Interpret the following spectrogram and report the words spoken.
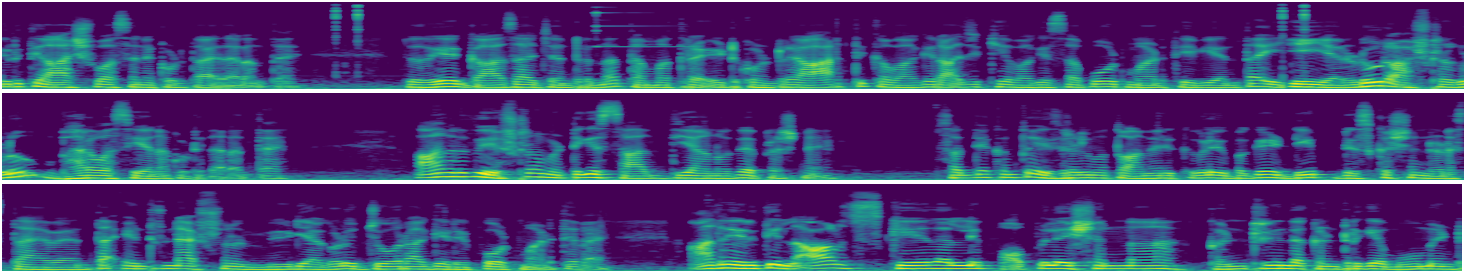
ಈ ರೀತಿ ಆಶ್ವಾಸನೆ ಕೊಡ್ತಾ ಇದ್ದಾರಂತೆ. ಜೊತೆಗೆ ಗಾಜಾ ಜನರನ್ನ ತಮ್ಮ ಹತ್ರ ಇಟ್ಕೊಂಡ್ರೆ ಆರ್ಥಿಕವಾಗಿ, ರಾಜಕೀಯವಾಗಿ ಸಪೋರ್ಟ್ ಮಾಡ್ತೀವಿ ಅಂತ ಈ ಎರಡೂ ರಾಷ್ಟ್ರಗಳು ಭರವಸೆಯನ್ನು ಕೊಟ್ಟಿದ್ದಾರಂತೆ. ಆದರೆ ಇದು ಎಷ್ಟರ ಮಟ್ಟಿಗೆ ಸಾಧ್ಯ ಅನ್ನೋದೇ ಪ್ರಶ್ನೆ. ಸದ್ಯಕ್ಕಂತೂ ಇಸ್ರೇಲ್ ಮತ್ತು ಅಮೆರಿಕಗಳು ಈ ಬಗ್ಗೆ ಡೀಪ್ ಡಿಸ್ಕಷನ್ ನಡೆಸ್ತಾ ಇವೆ ಅಂತ ಇಂಟರ್ನ್ಯಾಷನಲ್ ಮೀಡಿಯಾಗಳು ಜೋರಾಗಿ ರಿಪೋರ್ಟ್ ಮಾಡ್ತಿವೆ. ಆದರೆ ಈ ರೀತಿ ಲಾರ್ಜ್ ಸ್ಕೇಲಲ್ಲಿ ಪಾಪ್ಯುಲೇಷನ್ನ ಕಂಟ್ರಿಯಿಂದ ಕಂಟ್ರಿಗೆ ಮೂವ್ಮೆಂಟ್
